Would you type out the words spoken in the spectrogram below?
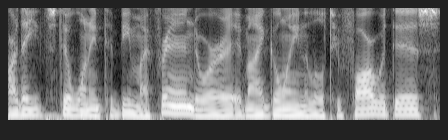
are they still wanting to be my friend, or am I going a little too far with this?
